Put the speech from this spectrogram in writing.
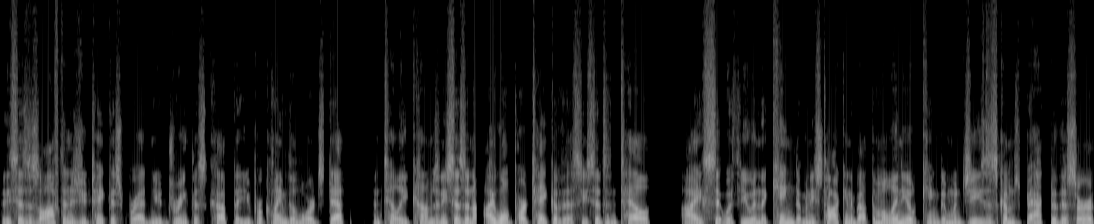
that he says as often as you take this bread and you drink this cup that you proclaim the Lord's death until he comes. And he says and I won't partake of this. He says until I sit with you in the kingdom. And he's talking about the millennial kingdom when Jesus comes back to this earth.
